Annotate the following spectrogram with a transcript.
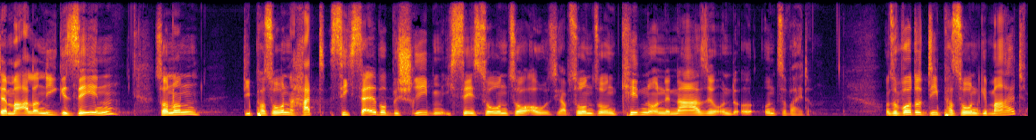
der Maler nie gesehen, sondern die Person hat sich selber beschrieben, ich sehe so und so aus, ich habe so und so ein Kinn und eine Nase und, und so weiter. Und so wurde die Person gemalt.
